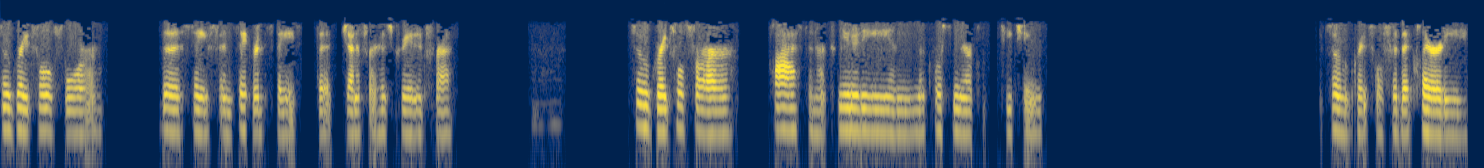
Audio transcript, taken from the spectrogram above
So grateful for the safe and sacred space that Jennifer has created for us. Mm-hmm. So grateful for our class and our community and the Course in Miracles teachings. So grateful for the clarity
